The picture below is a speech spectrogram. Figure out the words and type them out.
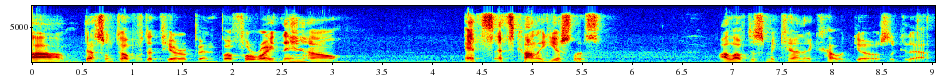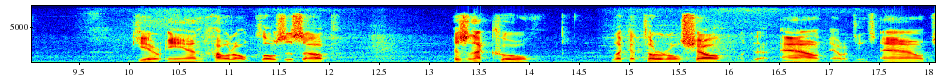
um, that's on top of the terrapin. But for right now, it's it's kind of useless. I love this mechanic, how it goes. Look at that. Gear in, how it all closes up. Isn't that cool? Like a turtle shell. Look at that. Out, everything's out.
